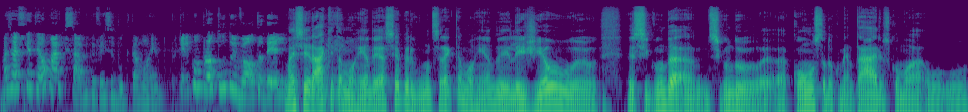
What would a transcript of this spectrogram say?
Mas eu acho que até o Mark sabe que o Facebook tá morrendo. Porque ele comprou tudo em volta dele. Mas será que tá morrendo? Essa é a pergunta. Será que tá morrendo? Elegeu, eh, segundo, a, segundo a consta documentários, como a- o,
